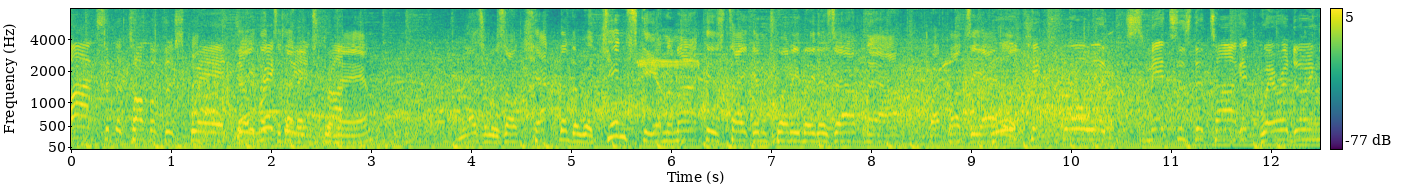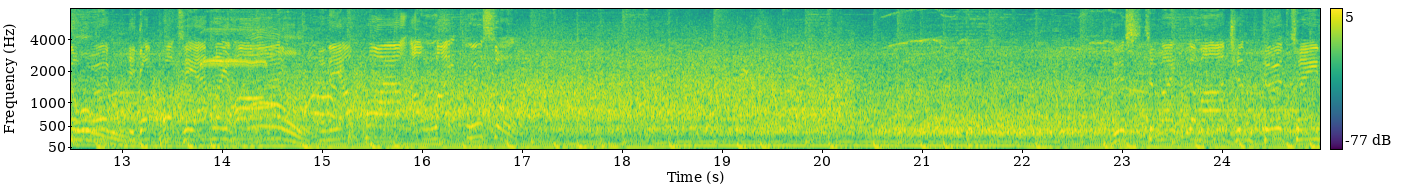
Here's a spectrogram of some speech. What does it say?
marks at the top of the square Gave it to directly in front. man. And as a result, Chapman to Wojcinski, and the mark is taken 20 metres out now by Ball Podsiadly. kicked forward. Smedts is the target. Guerra doing the work. He got Podsiadly high. And the umpire, a late whistle. This to make the margin 13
